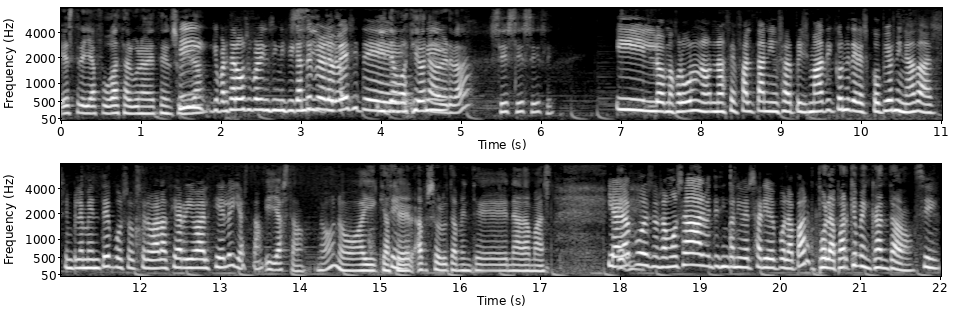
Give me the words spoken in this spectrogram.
estrella fugaz alguna vez en su Sí, vida que parece algo súper insignificante, Sí, pero, lo ves y te... y te emociona sí. verdad sí sí sí sí Y lo mejor, bueno, no, no hace falta ni usar prismáticos, ni telescopios, ni nada. Es simplemente pues observar hacia arriba del cielo y ya está. y ya está no no hay que Sí. hacer absolutamente nada más Y ahora Eh. pues nos vamos al 25 aniversario de Pola Park. Pola Parque me encanta Sí.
